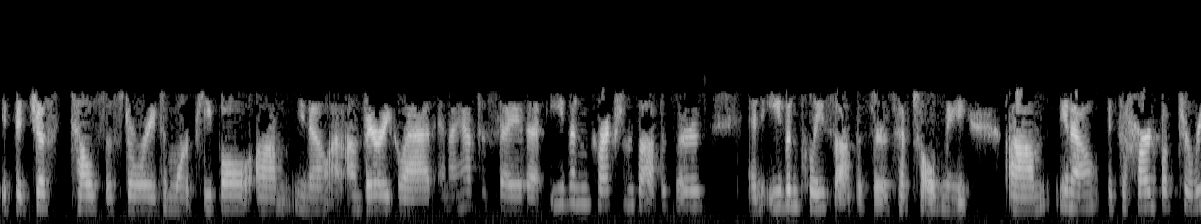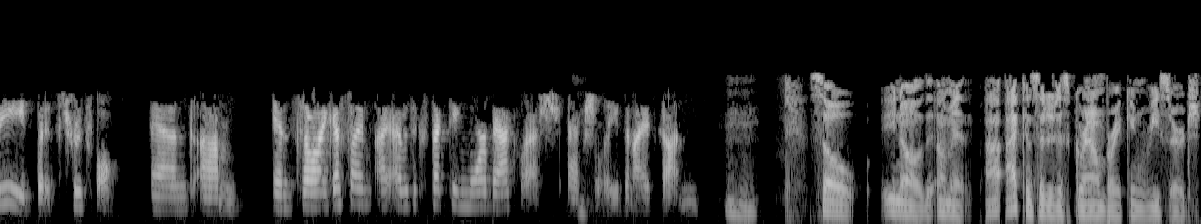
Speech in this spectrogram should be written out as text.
if it just tells the story to more people, um, you know, I'm very glad. And I have to say that even corrections officers and even police officers have told me, um, you know, it's a hard book to read, but it's truthful. And um, and so I guess I, I, I was expecting more backlash actually than I had gotten. hmm So, you know, I mean, I, I consider this groundbreaking research.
